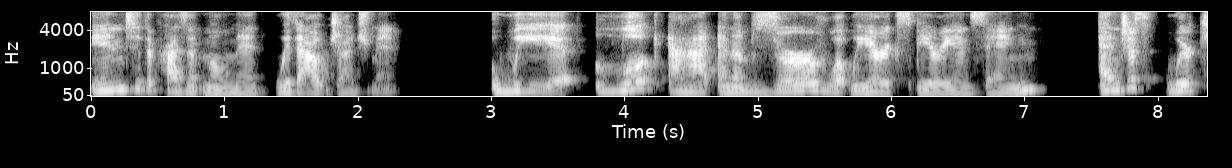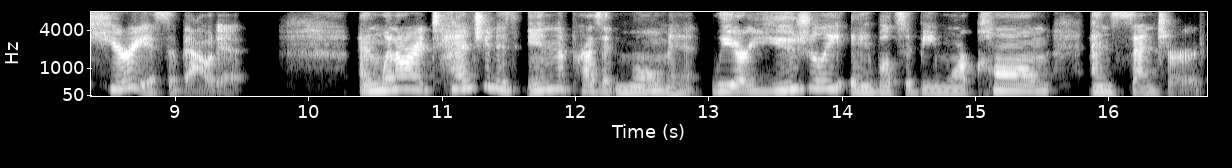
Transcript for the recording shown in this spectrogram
into the present moment without judgment. We look at and observe what we are experiencing and just we're curious about it. And when our attention is in the present moment, we are usually able to be more calm and centered.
